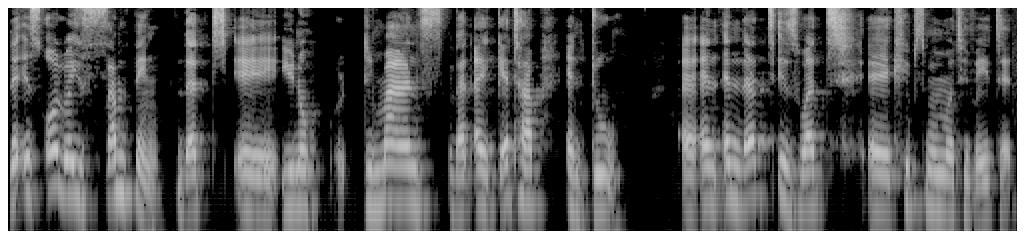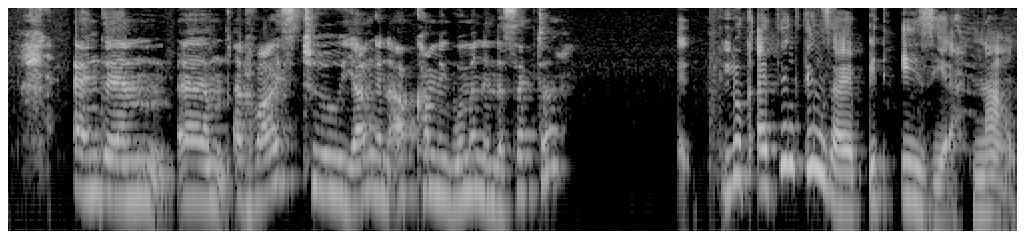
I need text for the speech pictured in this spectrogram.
There is always something that, uh, you know, demands that I get up and do. Uh, and, and that is what uh, keeps me motivated. And then um, advice to young and upcoming women in the sector? Look, I think things are a bit easier now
